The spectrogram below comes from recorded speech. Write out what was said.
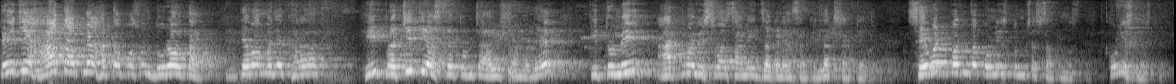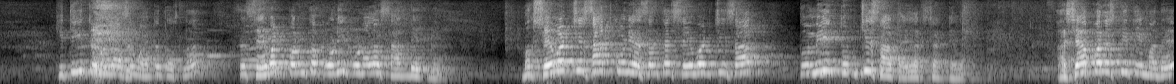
ते जे हात आपल्या हातापासून दुरवतात तेव्हा म्हणजे खरं ही प्रचिती असते तुमच्या आयुष्यामध्ये की तुम्ही आत्मविश्वासाने जगण्यासाठी लक्षात ठेवा. शेवटपर्यंत कोणीच तुमच्या साथ नसते कोणीच नसते. कितीही तुम्हाला असं वाटत असलं तर शेवटपर्यंत कोणी कोणाला साथ देत नाही. मग शेवटची साथ कोणी असेल तर शेवटची साथ तुम्ही तुमची साथ आहे लक्षात ठेवा. अशा परिस्थितीमध्ये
